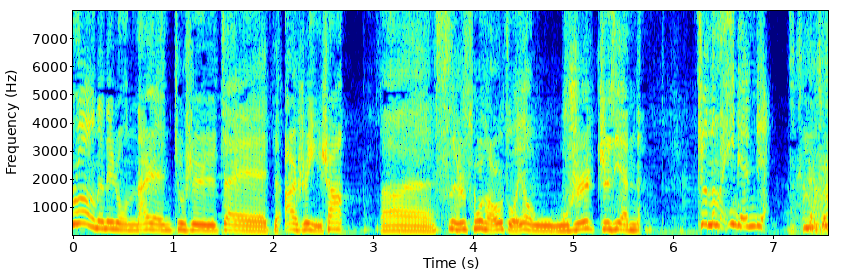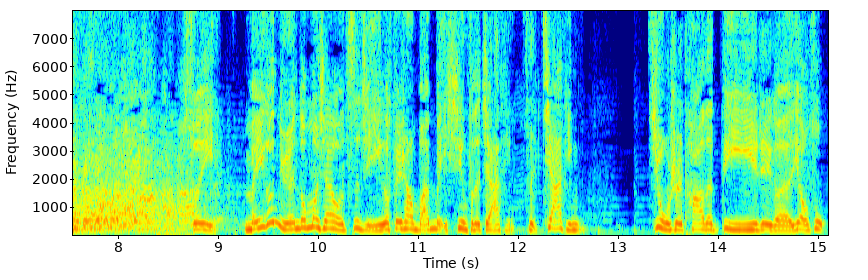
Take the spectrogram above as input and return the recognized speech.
壮的那种男人，就是在二十以上，呃，四十出头左右，五十之间的，就那么一点点，所以。每一个女人都梦想有自己一个非常完美幸福的家庭，所以家庭就是她的第一这个要素。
